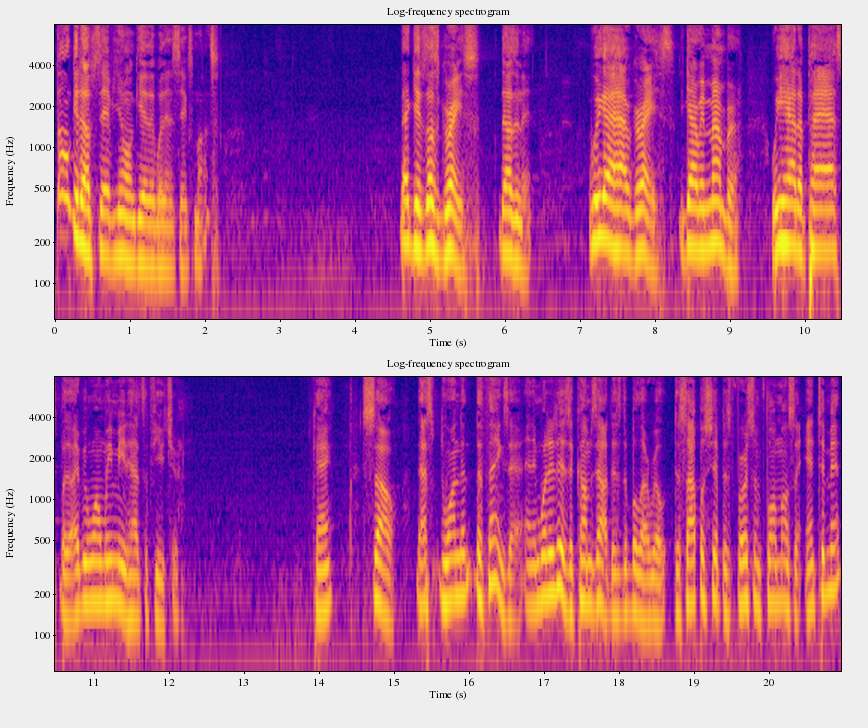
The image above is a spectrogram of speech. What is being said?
don't get upset if you don't get it within six months. That gives us grace, doesn't it? we got to have grace. You got to remember, we had a past, but everyone we meet has a future. Okay? So, that's one of the things that. And what it is, it comes out. This is the book I wrote. Discipleship is first and foremost an intimate,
